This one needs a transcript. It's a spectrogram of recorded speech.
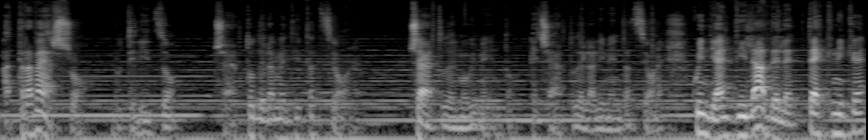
attraverso l'utilizzo certo della meditazione, certo del movimento e certo dell'alimentazione. Quindi al di là delle tecniche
